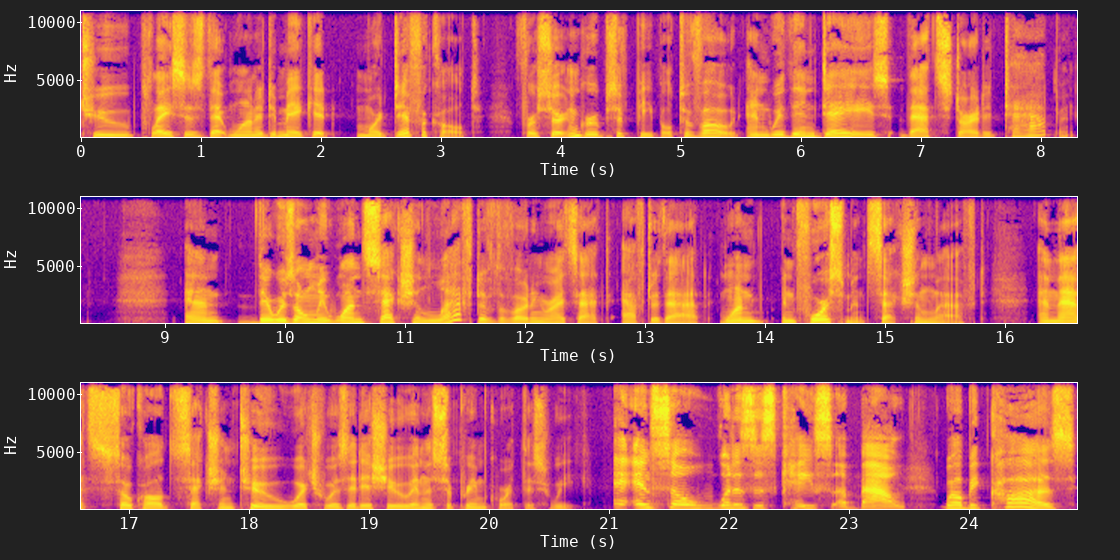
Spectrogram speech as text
to places that wanted to make it more difficult for certain groups of people to vote. And within days, that started to happen. And there was only one section left of the Voting Rights Act after that, one enforcement section left, and that's so called Section 2, which was at issue in the Supreme Court this week. And so, what is this case about? Well, because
